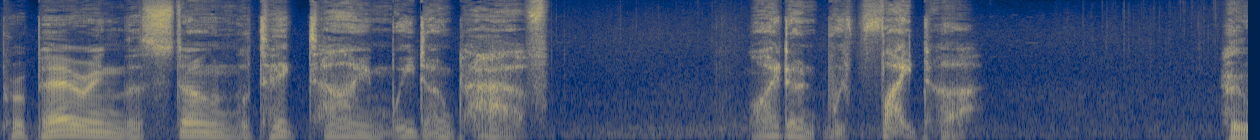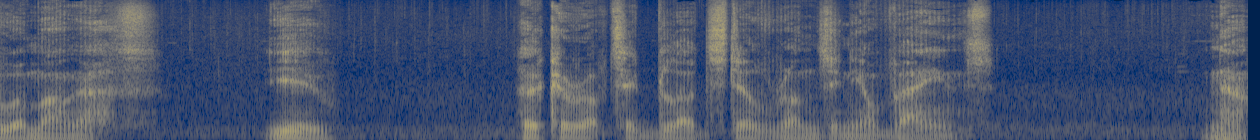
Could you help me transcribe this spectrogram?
Preparing the stone will take time we don't have. Why don't we fight her? Who among us? You? Her corrupted blood still runs in your veins. No.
